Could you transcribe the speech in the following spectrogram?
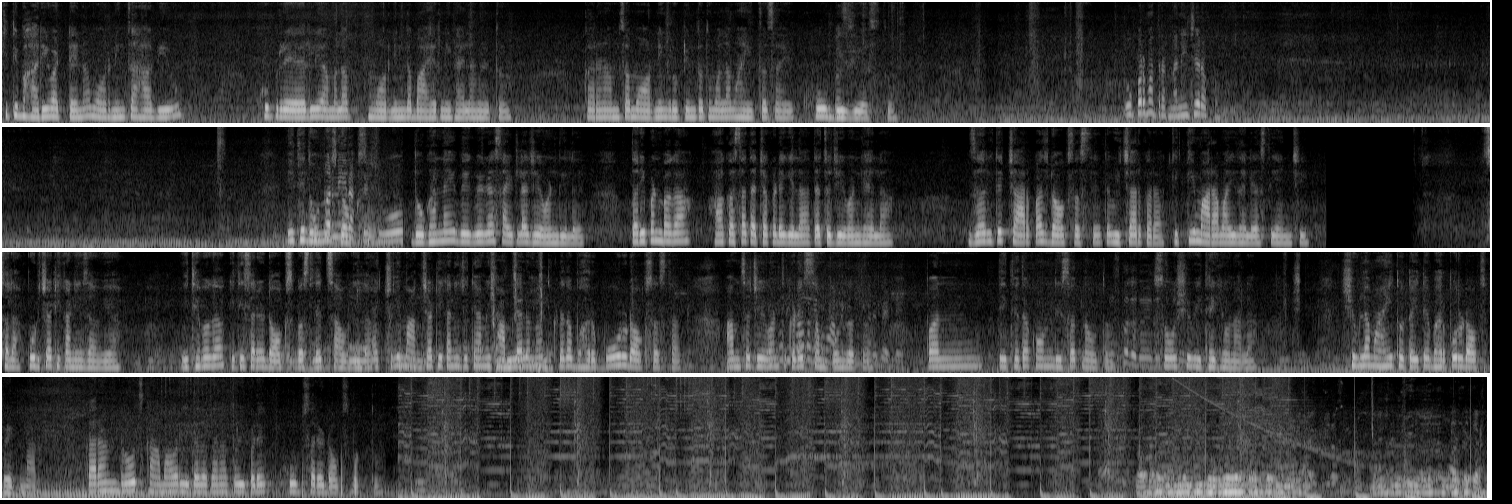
किती भारी वाटतंय ना मॉर्निंगचा हा व्ह्यू खूप रेअरली आम्हाला मॉर्निंगला बाहेर निघायला मिळतं. कारण आमचा मॉर्निंग रुटीन तर तुम्हाला माहीतच आहे खूप बिझी असतो. ऊपर मत रखना नीचे रखो. इथे दोनच डॉग्स शिवो. दोघांनाही वेगवेगळ्या साईडला जेवण दिलंय. तरी पण बघा हा कसा त्याच्याकडे गेला त्याचं जेवण घ्यायला. जर इथे चार पाच डॉग्स असते तर विचार करा किती मारामारी झाली असती यांची. चला पुढच्या ठिकाणी जाऊया. इथे बघा किती सारे डॉग्स बसलेत सावलीला. ॲक्च्युली मागच्या ठिकाणी जिथे आम्ही थांबलेलो ना तिकडे तर भरपूर डॉग्स असतात. आमचं जेवण तिकडेच संपून जातं. पण तिथे तर कोण दिसत नव्हतं. सो शिव इथे घेऊन आला. शिवला माहीत होतं इथे भरपूर डॉग्स भेटणार. कारण रोज कामावर येता जाताना तो इकडे खूप सारे डॉग्स बघतो.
